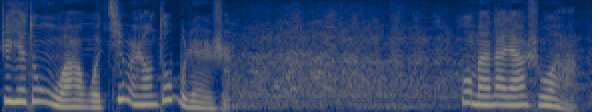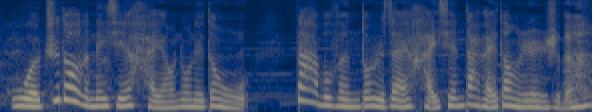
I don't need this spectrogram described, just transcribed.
这些动物啊，我基本上都不认识。不瞒大家说啊，我知道的那些海洋中的动物，大部分都是在海鲜大排档认识的。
